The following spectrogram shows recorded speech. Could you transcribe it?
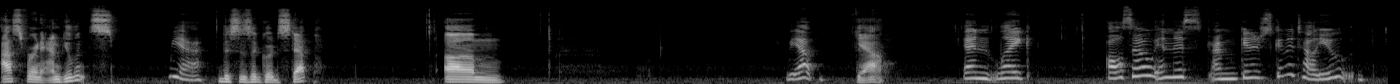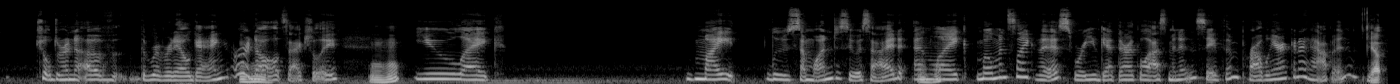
ask for an ambulance. Yeah. This is a good step. Um, Yep. yeah. And like also in this I'm gonna just gonna tell you children of the Riverdale gang or adults actually you like might lose someone to suicide and like moments like this where you get there at the last minute and save them probably aren't gonna happen Yep.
